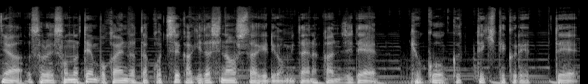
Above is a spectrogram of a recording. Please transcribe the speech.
いや、それそんなテンポ変えんだったらこっちで書き出し直してあげるよみたいな感じで曲を送ってきてくれて、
